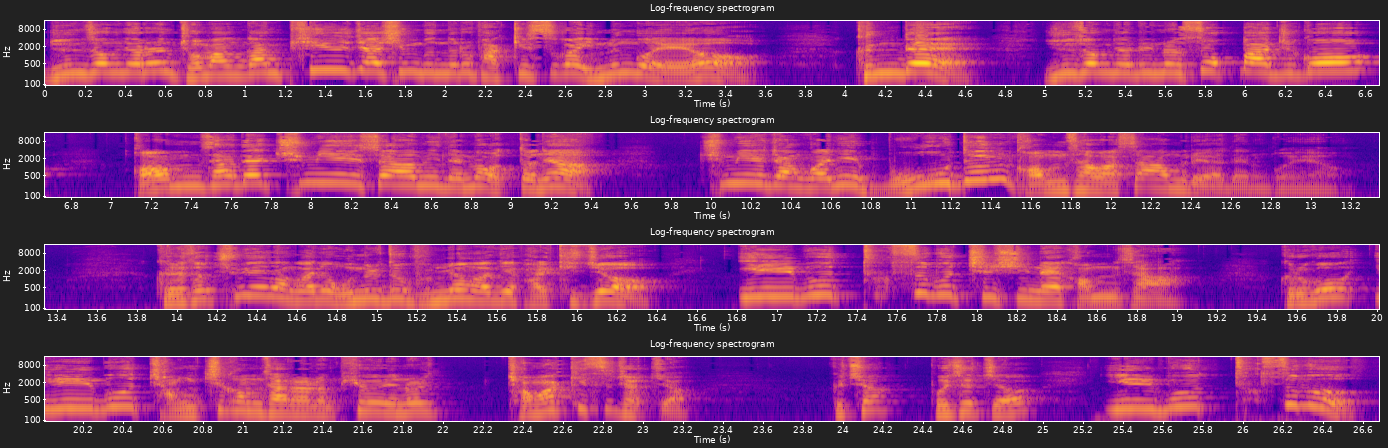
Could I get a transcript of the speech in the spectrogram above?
윤석열은 조만간 피의자 신분으로 바뀔 수가 있는 거예요. 근데 윤석열이는 쏙 빠지고 검사 대 추미애 싸움이 되면 어떠냐? 추미애 장관이 모든 검사와 싸움을 해야 되는 거예요. 그래서 추미애 장관이 오늘도 분명하게 밝히죠. 일부 특수부 출신의 검사, 그리고 일부 정치 검사라는 표현을 정확히 쓰셨죠. 그쵸? 보셨죠? 일부 특수부,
